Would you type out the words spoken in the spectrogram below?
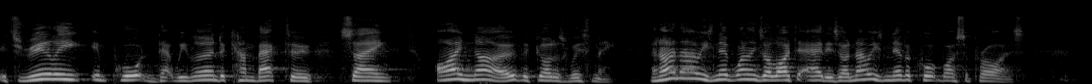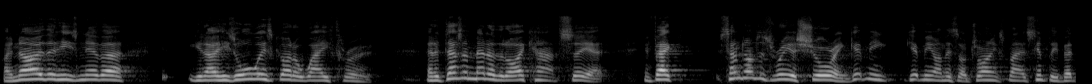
it's really important that we learn to come back to saying, I know that God is with me. And I know He's never, one of the things I like to add is I know He's never caught by surprise. I know that He's never, you know, He's always got a way through. And it doesn't matter that I can't see it. In fact, sometimes it's reassuring. Get me, get me on this. I'll try and explain it simply. But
